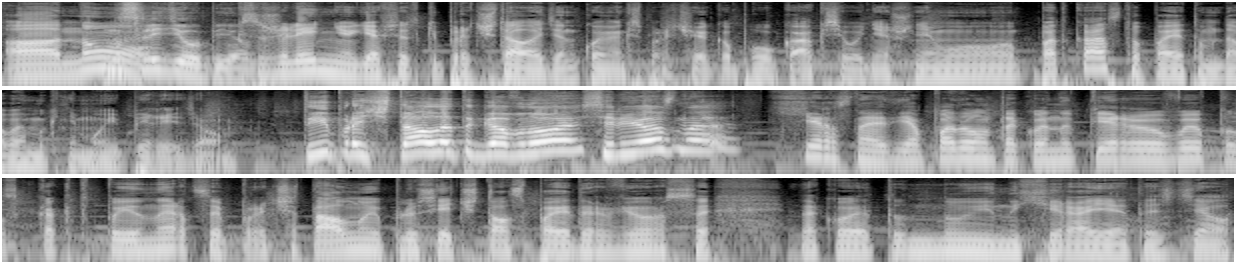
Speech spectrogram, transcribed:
А, ну, Наследил Бейон. К сожалению, я все-таки прочитал один комикс про Человека-паука к сегодняшнему подкасту, поэтому давай мы к нему и перейдем. Ты прочитал это говно? Серьезно? Хер знает, я подумал такой, ну, первый выпуск как-то по инерции прочитал, ну и плюс я читал Spider-Verse, такой, это, ну и нахера я это сделал.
